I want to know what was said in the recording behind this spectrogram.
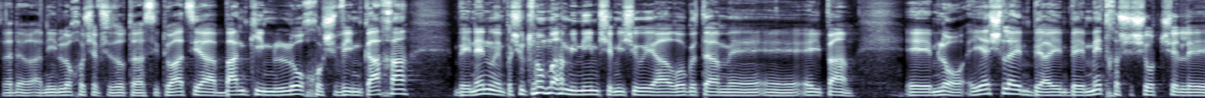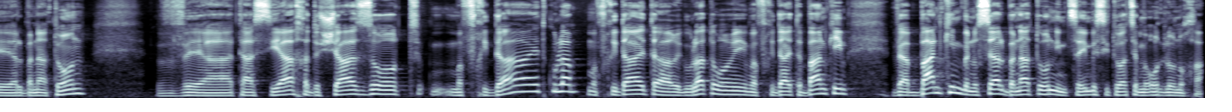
בסדר? אני לא חושב שזאת הסיטואציה, בנקים לא חושבים ככה, בינינו הם פשוט לא מאמינים שמישהו יהרוג אותם אה, אה, אי פעם. אה, לא, יש להם באמת חששות של הלבנת הון. והתעשייה החדשה הזאת מפחידה את כולם, מפחידה את הרגולטורים, מפחידה את הבנקים, והבנקים בנושא הלבנת הון נמצאים בסיטואציה מאוד לא נוחה.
